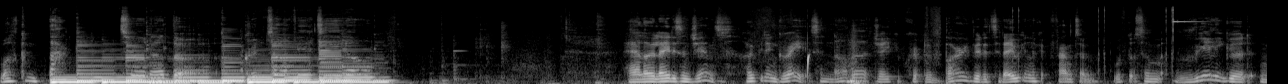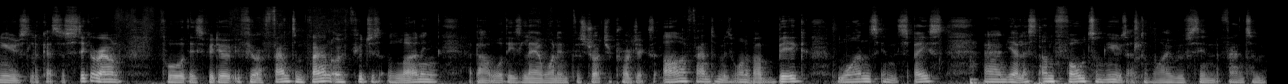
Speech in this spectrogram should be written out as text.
Welcome back to another Crypto video. Hello ladies and gents, hope you're doing great. It's another Jacob Crypto Bury video today. Going to look at Fantom. We've got some really good news to look at, so stick around for this video if you're a Fantom fan or if you're just learning about what these layer 1 infrastructure projects are. Fantom is one of our big ones in the space and yeah let's unfold some news as to why we've seen Fantom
